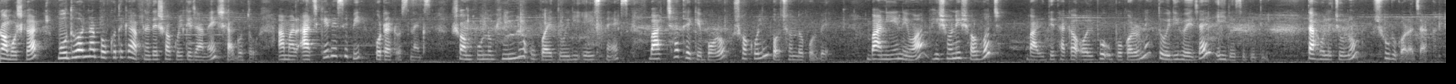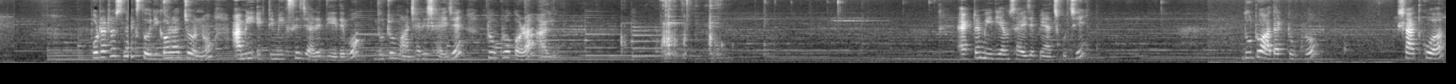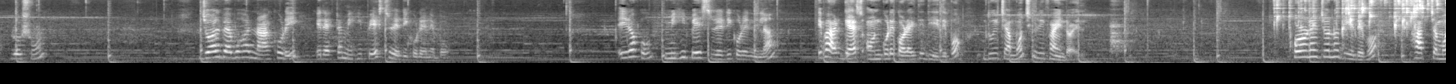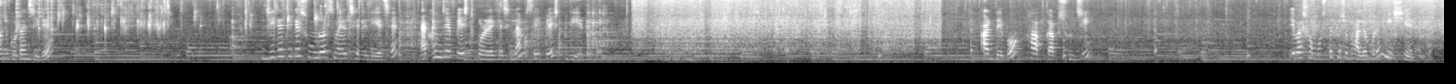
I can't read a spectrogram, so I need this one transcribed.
নমস্কার মধুয়ান্নার পক্ষ থেকে আপনাদের সকলকে জানাই স্বাগত। আমার আজকের রেসিপি পোটাটো স্ন্যাক্স সম্পূর্ণ ভিন্ন উপায়ে তৈরি এই স্ন্যাক্স বাচ্চা থেকে বড় সকলেই পছন্দ করবে। বানিয়ে নেওয়া ভীষণই সহজ, বাড়িতে থাকা অল্প উপকরণে তৈরি হয়ে যায় এই রেসিপিটি তাহলে চলুন শুরু করা যাক। পোটাটো স্ন্যাক্স তৈরি করার জন্য আমি একটি মিক্সি জারে দিয়ে দেব দুটো মাঝারি সাইজের টুকরো করা আলু। একটা মিডিয়াম সাইজে পেঁয়াজ কুচি, দুটো আদার টুকরো, সাত কোয়া রসুন। জল ব্যবহার না করেই এর একটা মিহি পেস্ট রেডি করে নেব। এইরকম মিহি পেস্ট রেডি করে নিলাম। এবার গ্যাস অন করে কড়াইতে দিয়ে দেব দুই চামচ রিফাইন্ড অয়েল। ফোড়নের জন্য দিয়ে দেব হাফ চামচ গোটা জিরে। জিরে থেকে সুন্দর স্মেল ছেড়ে দিয়েছে। এখন যে পেস্ট করে রেখেছিলাম, সেই পেস্ট দিয়ে দেব। আর দেব হাফ কাপ সুজি। এবার সমস্ত কিছু ভালো করে মিশিয়ে নেব।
